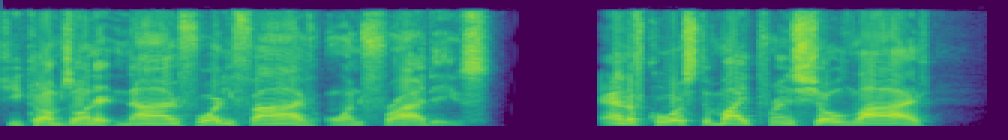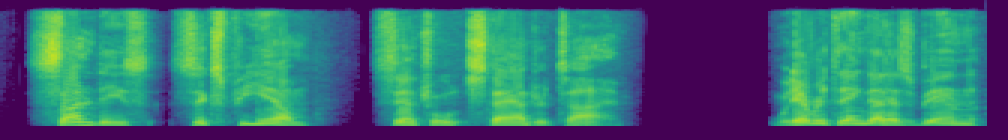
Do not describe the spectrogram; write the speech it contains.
she comes on at 9:45 on Fridays. And of course, the Mike Prince Show live Sundays 6 p.m. Central Standard Time. With everything that has been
